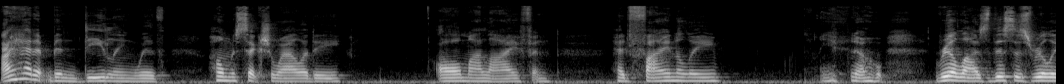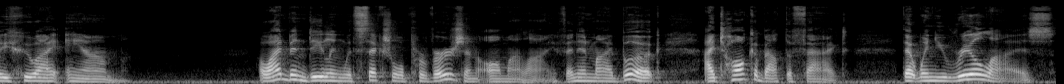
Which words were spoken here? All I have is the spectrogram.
I hadn't been dealing with homosexuality all my life and had finally you know, realized this is really who I am. Oh, I'd been dealing with sexual perversion all my life. And in my book, I talk about the fact that when you realize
